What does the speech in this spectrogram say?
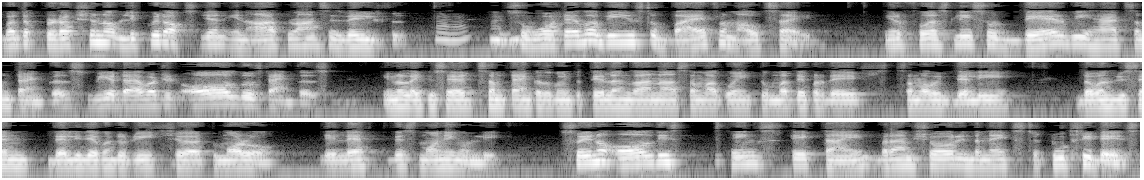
But the production of liquid oxygen in our plants is very little. Mm-hmm. So whatever we used to buy from outside, you know, firstly, so there we had some tankers. We have diverted all those tankers you know, like you said, some tankers are going to Telangana, some are going to Madhya Pradesh, some are going to Delhi. The ones we send Delhi, they're going to reach uh, tomorrow. They left this morning only. So, you know, all these things take time, but I'm sure in the next two, three days,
